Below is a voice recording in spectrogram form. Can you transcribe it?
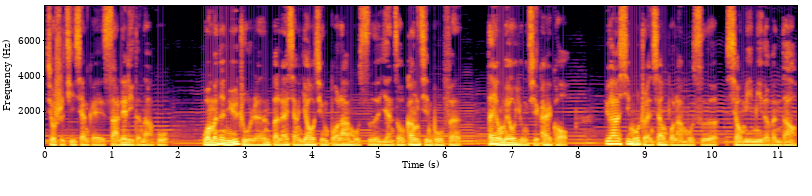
就是提献给萨列里的那部。我们的女主人本来想邀请勃拉姆斯演奏钢琴部分，但又没有勇气开口。约阿希姆转向勃拉姆斯，笑眯眯地问道：“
